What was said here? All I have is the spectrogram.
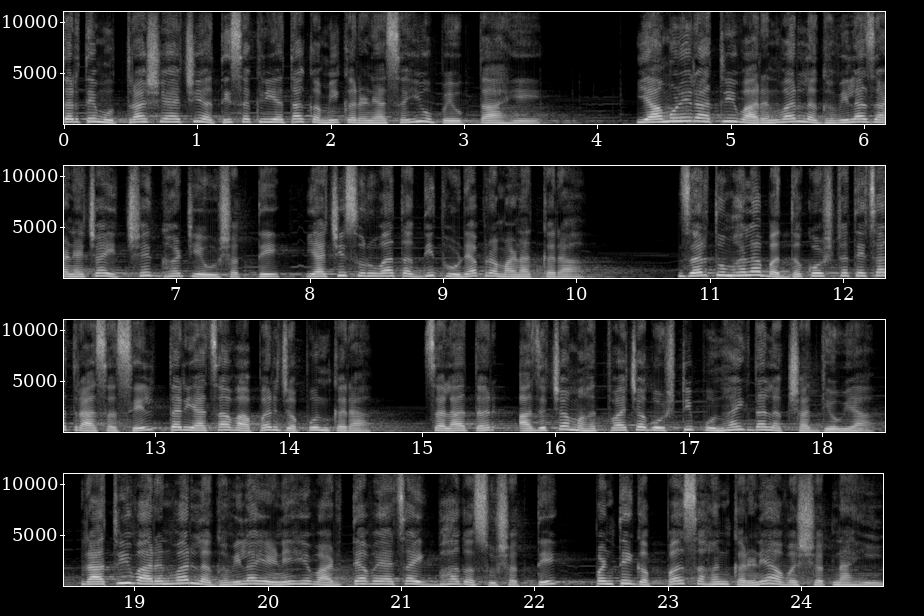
तर ते मूत्राशयाची अतिसक्रियता कमी करण्यासही उपयुक्त आहे. यामुळे रात्री वारंवार लघवीला जाण्याच्या इच्छेत घट येऊ शकते याची सुरुवात अगदी थोड्या प्रमाणात करा. जर तुम्हाला बद्धकोष्ठतेचा त्रास असेल तर याचा वापर जपून करा. चला तर आजच्या महत्त्वाच्या गोष्टी पुन्हा एकदा लक्षात घेऊया. रात्री वारंवार लघवीला येणे हे वाढत्या वयाचा एक भाग असू शकते पण ते गप्प सहन करणे आवश्यक नाही.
